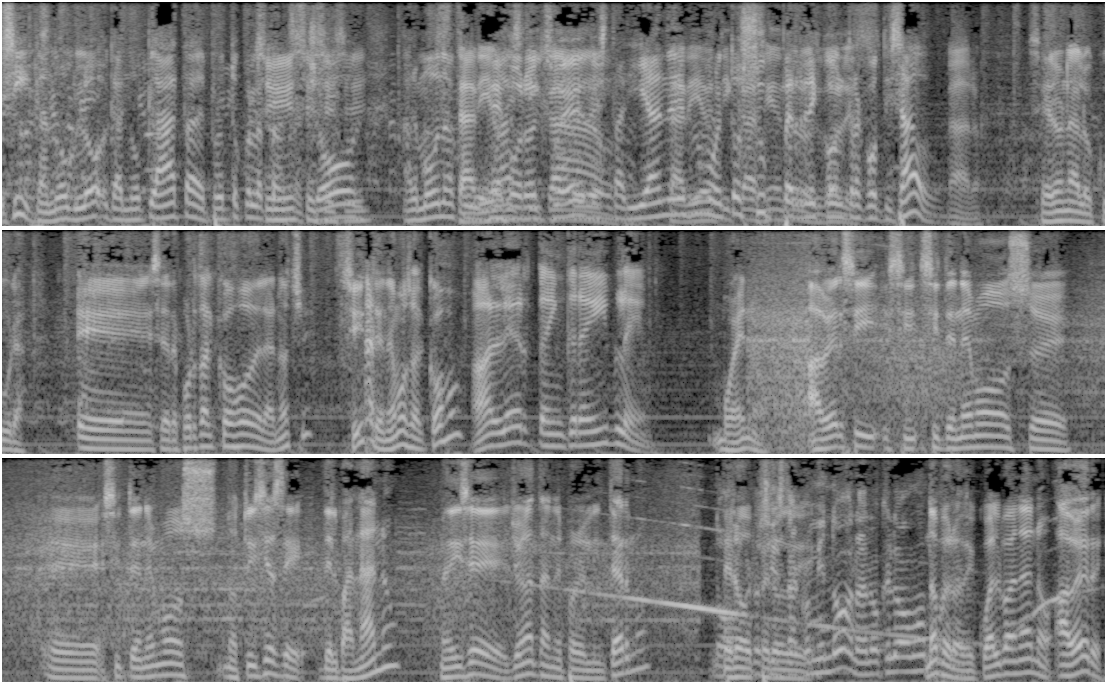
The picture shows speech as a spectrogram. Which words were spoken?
Sí, ganó glo- ganó plata de pronto con la Sí, sí, sí, transacción, sí. armó una Estaría el estaría en el Estaría momento súper recontracotizado. Claro. Será una locura. Eh, ¿Se reporta el cojo de la noche? Sí, tenemos al cojo. Alerta increíble. Bueno, a ver si, si, si tenemos eh, eh, si tenemos noticias de, del banano. Me dice Jonathan por el interno. No, pero, pero, si está de- comiendo banano, ¿qué lo vamos a No, poner? pero ¿de cuál banano? A ver,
